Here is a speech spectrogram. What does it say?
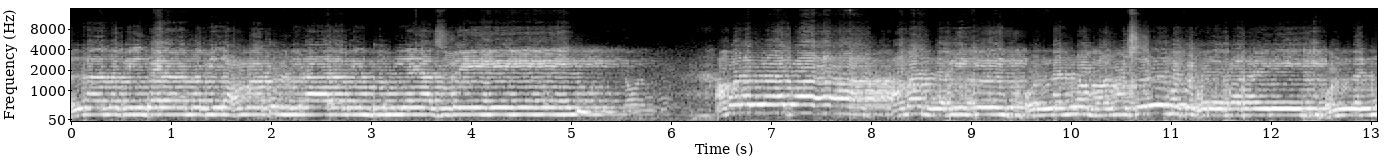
আল্লাহ নবী, দয়া নবী, রহমাতুল লিল আলামিন দুনিয়ায় আসবেন। আমার আল্লাহ আমার নবীকে অন্যান্য মানুষের মতো করে পাঠায়নি, অন্যান্য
